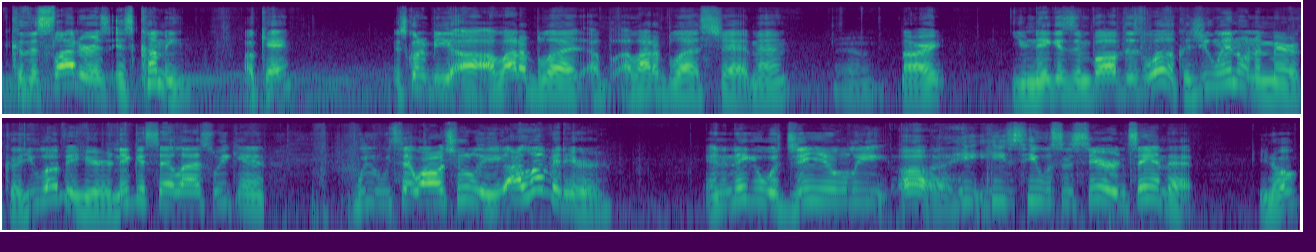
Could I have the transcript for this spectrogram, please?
because the slaughter is is coming. Okay, it's gonna be a, a lot of blood, a, a lot of blood shed, man. Yeah. All right. You niggas involved as well, cause you in on America. You love it here. Niggas said last weekend, we, we said, "Wow, truly, I love it here," and the nigga was genuinely, uh, he he's he was sincere in saying that, you know.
